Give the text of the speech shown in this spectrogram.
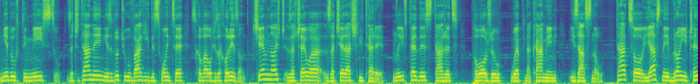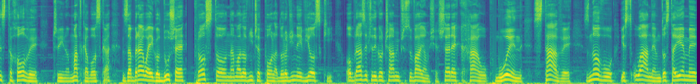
nie był w tym miejscu. Zaczytany nie zwrócił uwagi, gdy słońce schowało się za horyzont. Ciemność zaczęła zacierać litery. No i wtedy starzec położył łeb na kamień i zasnął ta, co jasnej broni Częstochowy, czyli no Matka Boska, zabrała jego duszę prosto na malownicze pola, do rodzinnej wioski. Obrazy przed jego oczami przesuwają się, szereg chałup, młyn, stawy. Znowu jest ułanem, dostajemy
